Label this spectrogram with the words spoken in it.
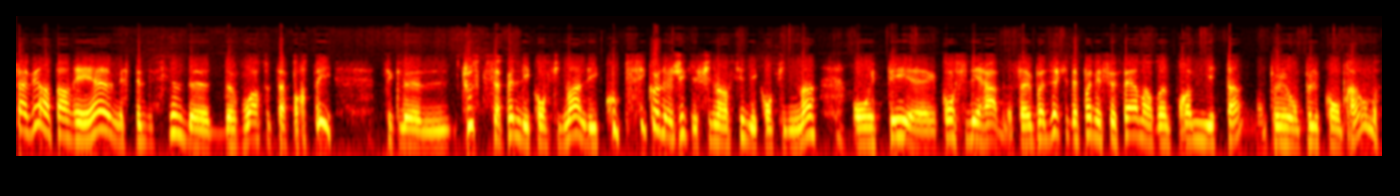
savait en temps réel, mais c'était difficile de, de voir toute sa portée c'est que le, tout ce qui s'appelle les confinements, les coûts psychologiques et financiers des confinements ont été euh, considérables. Ça ne veut pas dire qu'ils n'étaient pas nécessaires dans un premier temps, on peut, on peut le comprendre.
